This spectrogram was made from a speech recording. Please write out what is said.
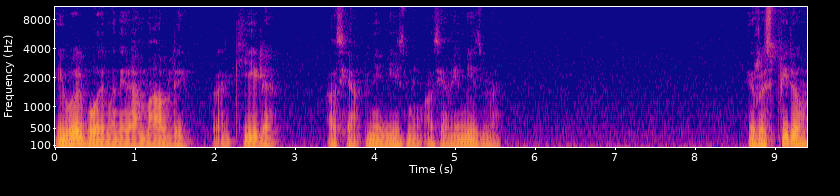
Y vuelvo de manera amable, tranquila, hacia mí mismo, hacia mí misma. Y respiro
